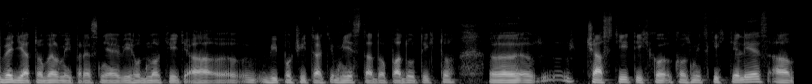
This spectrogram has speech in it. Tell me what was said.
vedia to veľmi presne vyhodnotiť a e, vypočítať miesta dopadu týchto e, častí, tých ko- kozmických telies a e,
